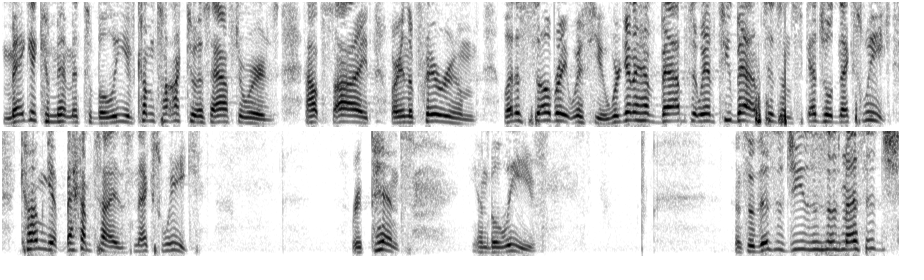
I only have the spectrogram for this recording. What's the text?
Make a commitment to believe. Come talk to us afterwards, outside or in the prayer room. Let us celebrate with you. We're going to have baptism. We have two baptisms scheduled next week. Come get baptized next week repent and believe. And so this is Jesus' message,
